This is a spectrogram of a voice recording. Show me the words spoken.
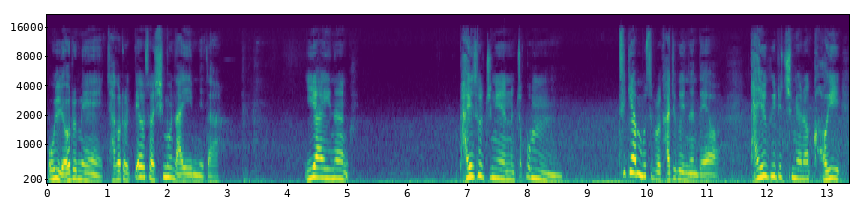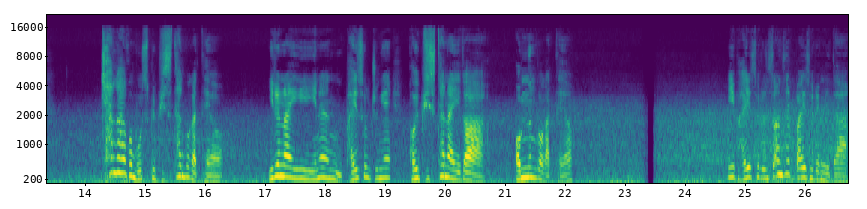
올 여름에 자거를 떼어서 심은 아이입니다. 이 아이는 바이솔 중에는 조금 특이한 모습을 가지고 있는데요. 다육이를 치면은 거의 창하고 모습이 비슷한 것 같아요. 이런 아이는 바이솔 중에 거의 비슷한 아이가 없는 것 같아요. 이 바이솔은 선셋 바이솔입니다.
